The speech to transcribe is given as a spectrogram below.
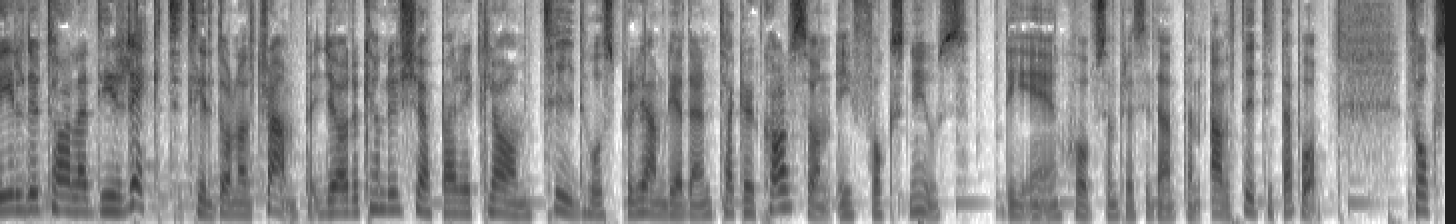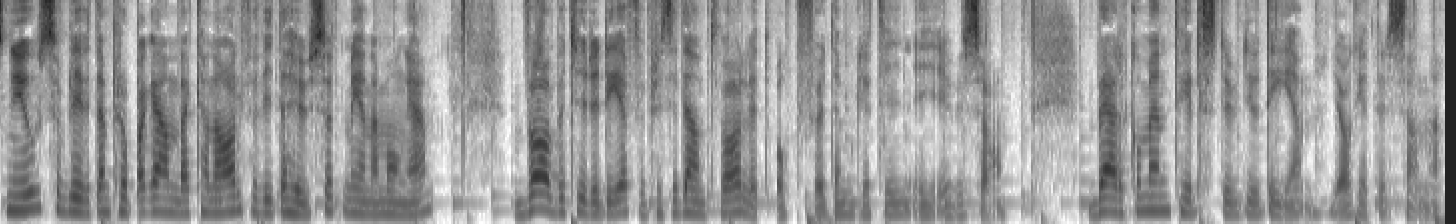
Vill du tala direkt till Donald Trump? Ja, då kan du köpa reklamtid hos programledaren Tucker Carlson i Fox News. Det är en show som presidenten alltid tittar på. Fox News har blivit en propagandakanal för Vita huset, menar många. Vad betyder det för presidentvalet och för demokratin i USA? Välkommen till Studio DN. Jag heter Sanna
